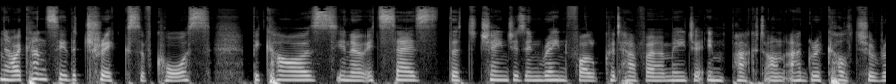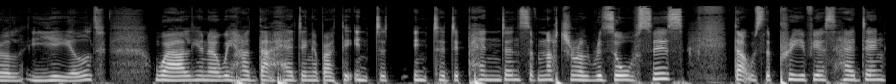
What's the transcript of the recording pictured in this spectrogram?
Now, I can see the tricks, of course, because, you know, it says that changes in rainfall could have a major impact on agricultural yield. Well, you know, we had that heading about the inter interdependence of natural resources. That was the previous heading.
